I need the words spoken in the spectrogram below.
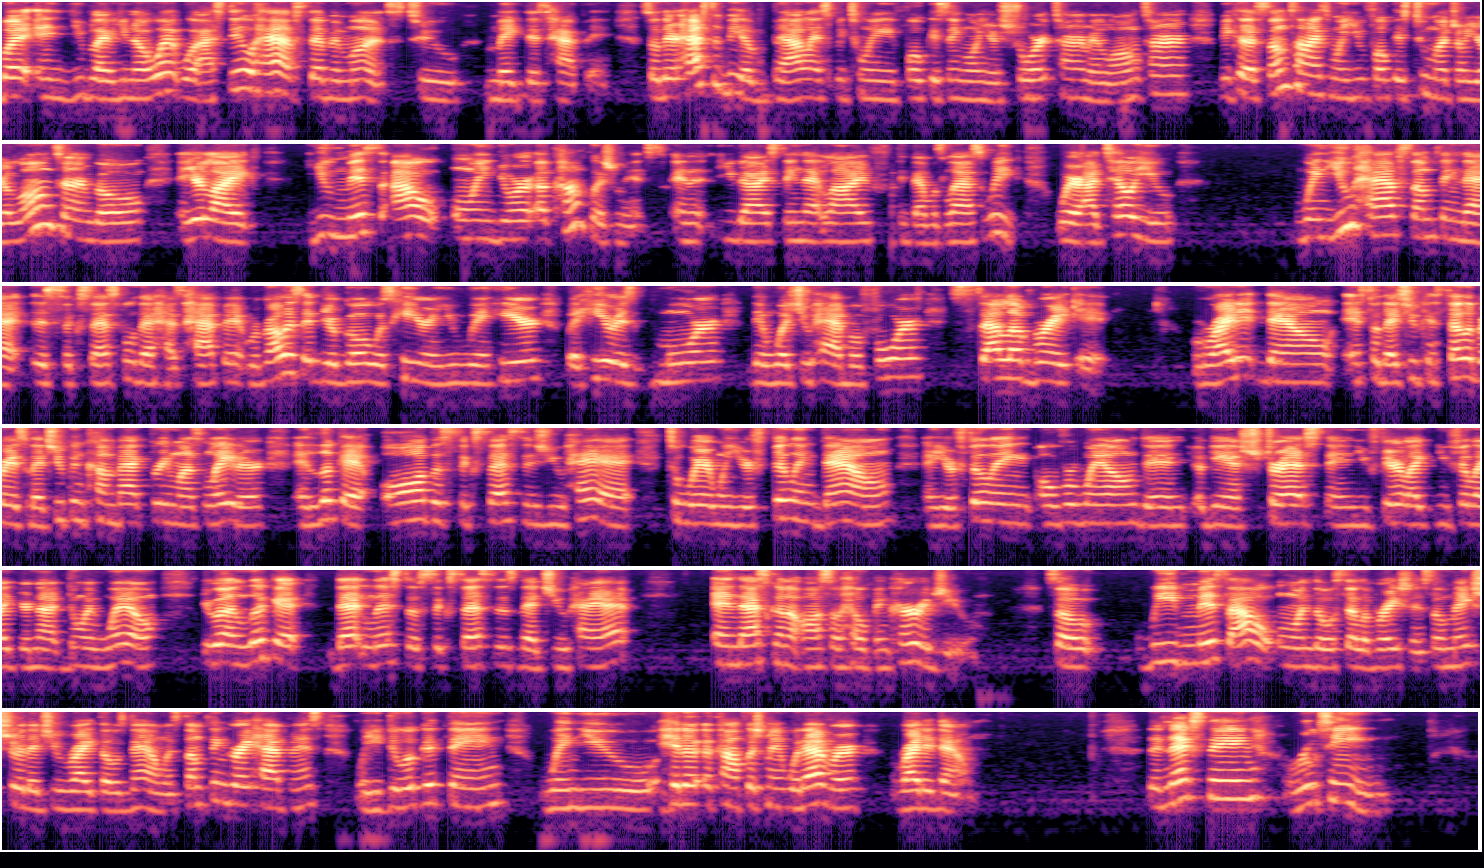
But, and you like, you know what? Well, I still have seven months to make this happen. So there has to be a balance between focusing on your short term and long term. Because sometimes when you focus too much on your long term goal and you're like, you miss out on your accomplishments. And you guys seen that live, I think that was last week, where I tell you when you have something that is successful that has happened, regardless if your goal was here and you went here, but here is more than what you had before, celebrate it write it down and so that you can celebrate so that you can come back three months later and look at all the successes you had to where when you're feeling down and you're feeling overwhelmed and again stressed and you feel like you feel like you're not doing well you're going to look at that list of successes that you had and that's going to also help encourage you. So we miss out on those celebrations. So make sure that you write those down. When something great happens, when you do a good thing, when you hit an accomplishment, whatever, write it down. The next thing, routine.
